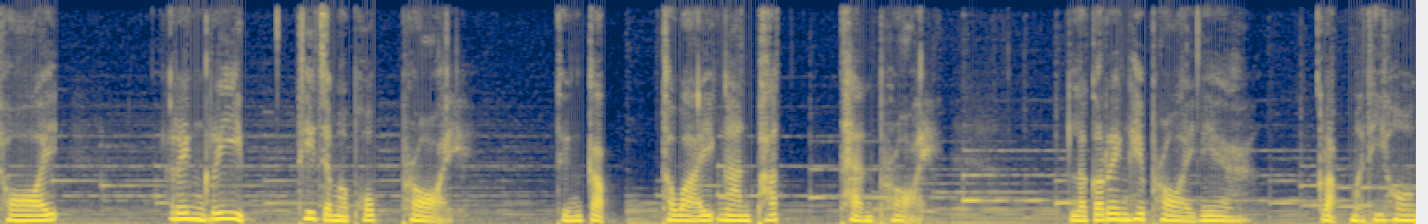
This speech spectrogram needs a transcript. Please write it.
ช้อย เร่งรีบที่จะมาพบพลอย ถึงกับถวายงานพัดแทนพลอย แล้วก็เร่งให้พลอยเนี่ยกลับมาที่ห้อง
